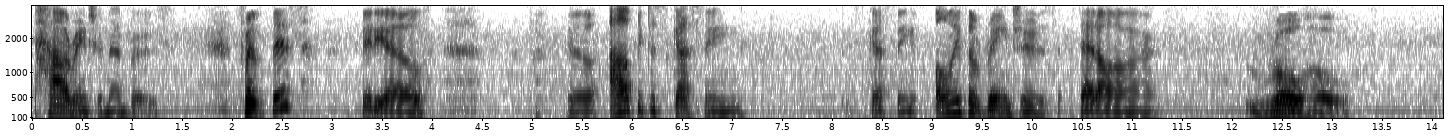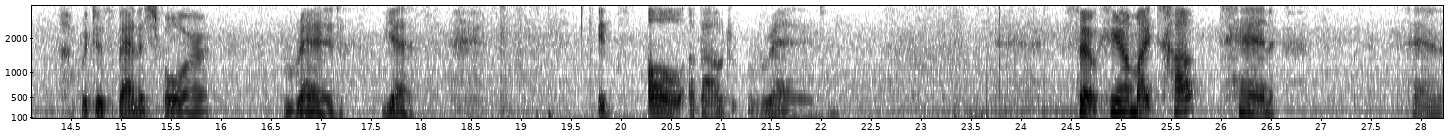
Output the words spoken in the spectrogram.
Power Ranger members. For this video, I'll be discussing discussing only the Rangers that are rojo, which is Spanish for red. Yes, it's all about red. So here are my top 10, 10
